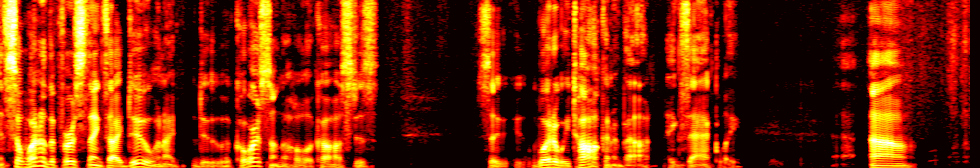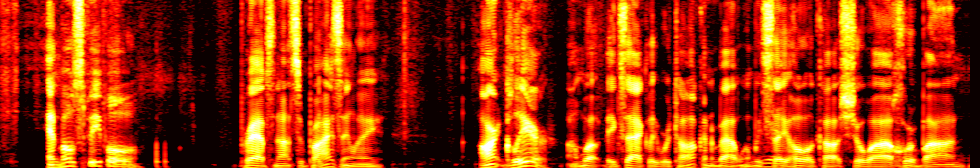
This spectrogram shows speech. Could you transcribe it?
and so, one of the first things I do when I do a course on the Holocaust is say, what are we talking about exactly? Uh, and most people, perhaps not surprisingly, aren't clear on what exactly we're talking about when we say Holocaust, Shoah, Khurban.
